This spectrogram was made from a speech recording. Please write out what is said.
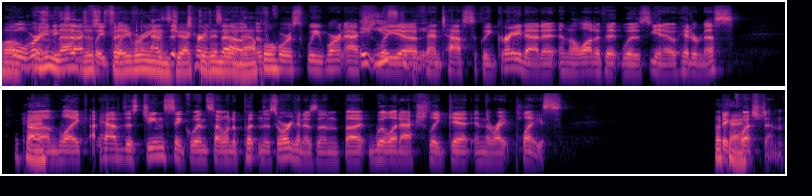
Well, Well, right, isn't that exactly. just flavoring as injected into out, an apple? Of course, we weren't actually uh, fantastically great at it, and a lot of it was, you know, hit or miss. Okay. Um, like, I have this gene sequence I want to put in this organism, but will it actually get in the right place? Big question.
